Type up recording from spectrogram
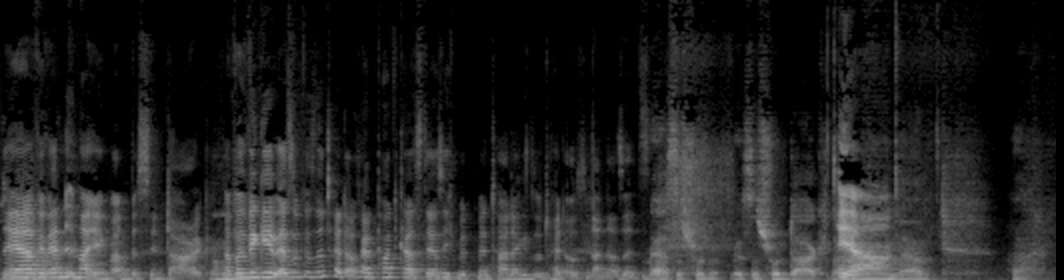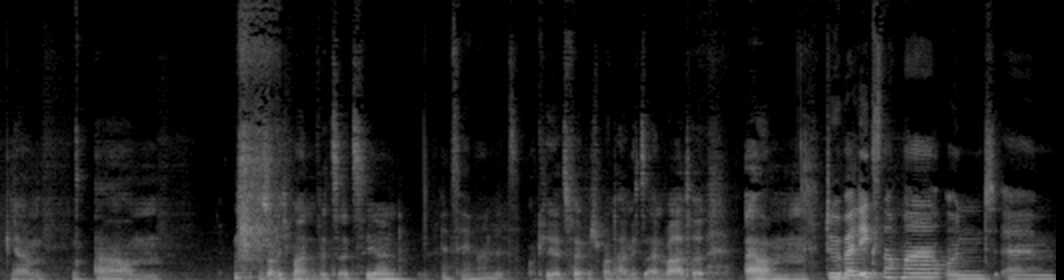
Naja, dark. wir werden immer irgendwann ein bisschen dark. Mhm. Aber wir gehen, also wir sind halt auch ein Podcast, der sich mit mentaler Gesundheit auseinandersetzt. Ja, es ist schon, es ist schon dark. Ne? Ja. Ja. ja. Ähm, soll ich mal einen Witz erzählen? Erzähl mal einen Witz. Okay, jetzt fällt mir spontan nichts ein. Warte. Ähm, du überlegst nochmal und ähm,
